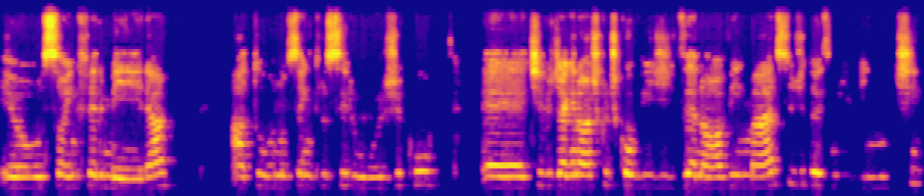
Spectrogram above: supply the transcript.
eu sou enfermeira atuo no centro cirúrgico. É, tive diagnóstico de Covid-19 em março de 2020,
